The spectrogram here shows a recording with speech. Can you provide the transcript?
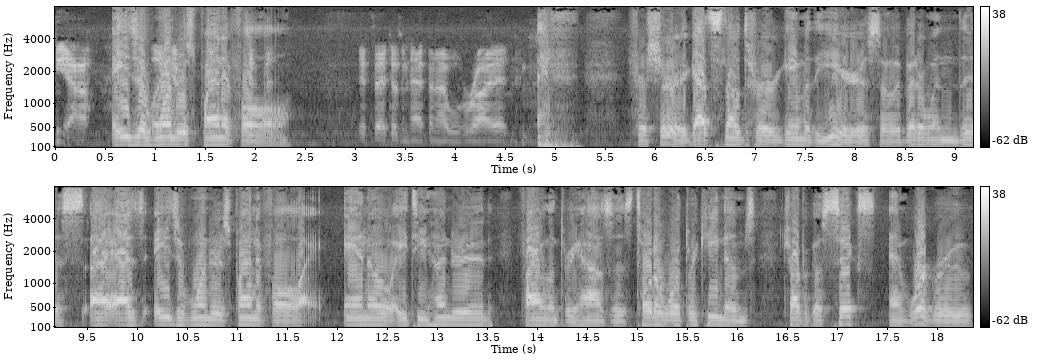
yeah. Age of Like Wonders if- Planetfall. If that doesn't happen, I will riot. For sure, it got snubbed for Game of the Year, so it better win this. Uh, as Age of Wonders, Planetfall, Anno 1800, Fire Emblem Three Houses, Total War Three Kingdoms, Tropico 6, and Wargroove.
